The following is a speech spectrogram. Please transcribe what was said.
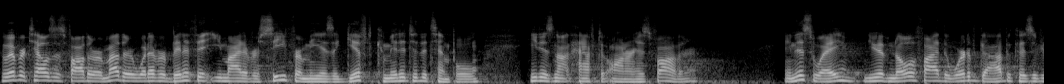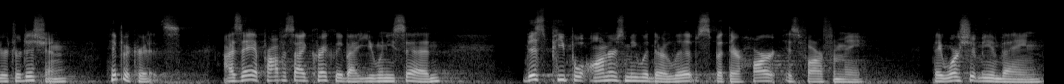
Whoever tells his father or mother, Whatever benefit you might have received from me as a gift committed to the temple, he does not have to honor his father. In this way, you have nullified the word of God because of your tradition. Hypocrites! Isaiah prophesied correctly about you when he said, this people honors me with their lips, but their heart is far from me. They worship me in vain,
